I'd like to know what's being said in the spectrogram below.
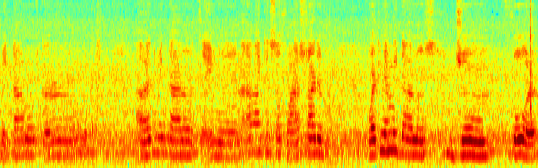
McDonald's, girl. I like McDonald's, and I like it so far. I started working at McDonald's June 4th,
